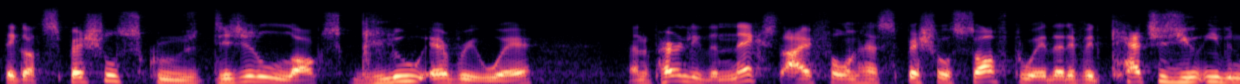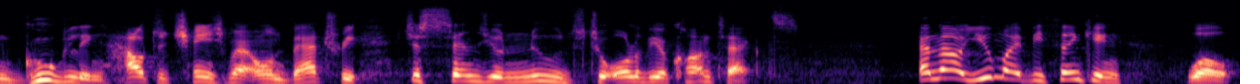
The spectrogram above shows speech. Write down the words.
They got special screws, digital locks, glue everywhere, and apparently the next iPhone has special software that if it catches you even Googling how to change my own battery, it just sends your nudes to all of your contacts. And now you might be thinking, well,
